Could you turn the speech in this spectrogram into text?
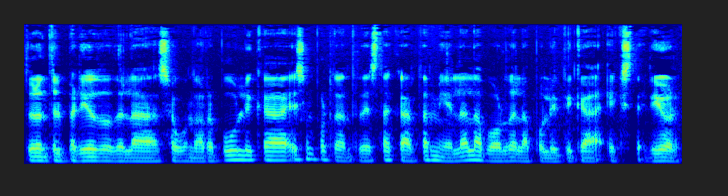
Durante el periodo de la Segunda República es importante destacar también la labor de la política exterior,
